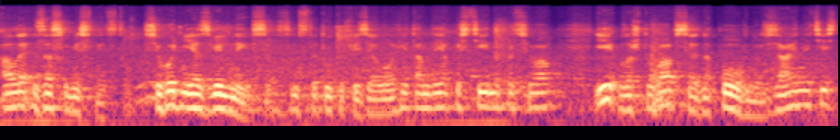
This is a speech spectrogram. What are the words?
але за сумісництвом. Сьогодні я звільнився з інституту фізіології, там де я постійно працював, і влаштувався на повну зайнятість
